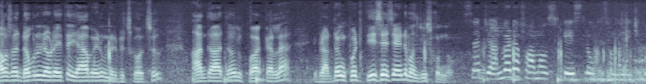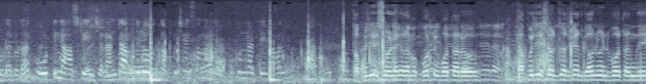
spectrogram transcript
అవసరం డబ్బులు ఉన్నప్పుడైతే యాభై ఏళ్ళు నడిపించుకోవచ్చు అంత ఆ డబ్బులు పోకల్లా ఇప్పుడు అడ్డం కొట్టి తీసేసేయండి మనం చూసుకుందాం. సార్ జాన్వాడ ఫామ్ హౌస్ కేసులోకి సంబంధించి కూడా కూడా కోర్టుని ఆశ్రయించారు. అంటే అందులో తప్పు చేశామని ఒప్పుకున్నట్టేనా వాళ్ళు తప్పు చేసిన వాళ్ళే కదా కోర్టుకు పోతారు. తప్పు చేసిన వాళ్ళు దొరికేది గవర్నమెంట్ పోతుంది.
